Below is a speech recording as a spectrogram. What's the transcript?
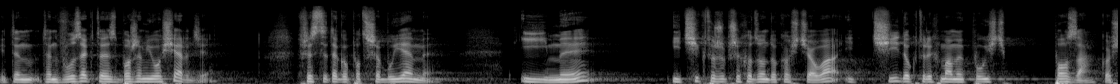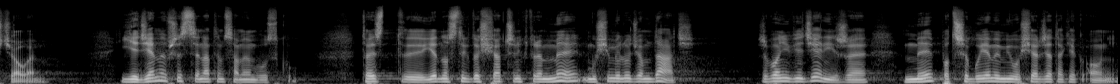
I ten, ten wózek to jest Boże miłosierdzie. Wszyscy tego potrzebujemy. I my, i ci, którzy przychodzą do kościoła, i ci, do których mamy pójść poza kościołem. Jedziemy wszyscy na tym samym wózku. To jest y, jedno z tych doświadczeń, które my musimy ludziom dać, żeby oni wiedzieli, że my potrzebujemy miłosierdzia tak jak oni.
